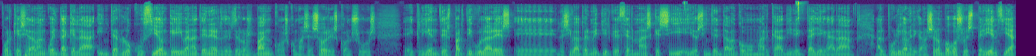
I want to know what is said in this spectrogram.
porque se daban cuenta que la interlocución que iban a tener desde los bancos como asesores con sus eh, clientes particulares eh, les iba a permitir crecer más que si ellos intentaban como marca directa llegar al público americano. Esa era un poco su experiencia,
